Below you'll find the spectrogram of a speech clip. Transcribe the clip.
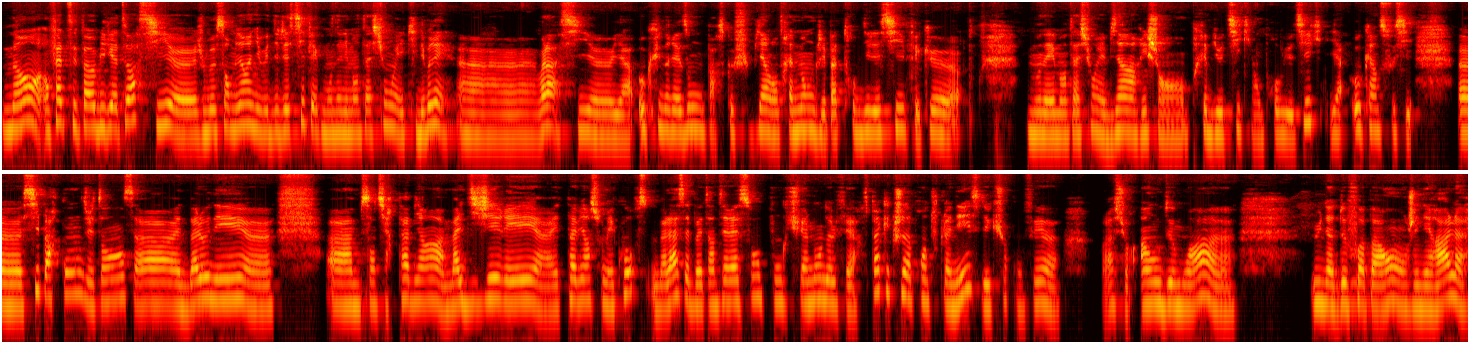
Non, en fait, c'est pas obligatoire si euh, je me sens bien au niveau digestif et que mon alimentation est équilibrée. Euh, voilà, si il euh, y a aucune raison parce que je suis bien à l'entraînement, que j'ai pas de troubles digestifs et que mon alimentation est bien riche en prébiotiques et en probiotiques, il y a aucun souci. si par contre j'ai tendance à être ballonné, à me sentir pas bien, à mal digérer, à être pas bien sur mes courses, bah là, ça peut être intéressant ponctuellement de le faire. C'est pas quelque chose à prendre toute l'année, c'est des cures qu'on fait voilà sur un ou deux mois une à deux fois par an en général,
